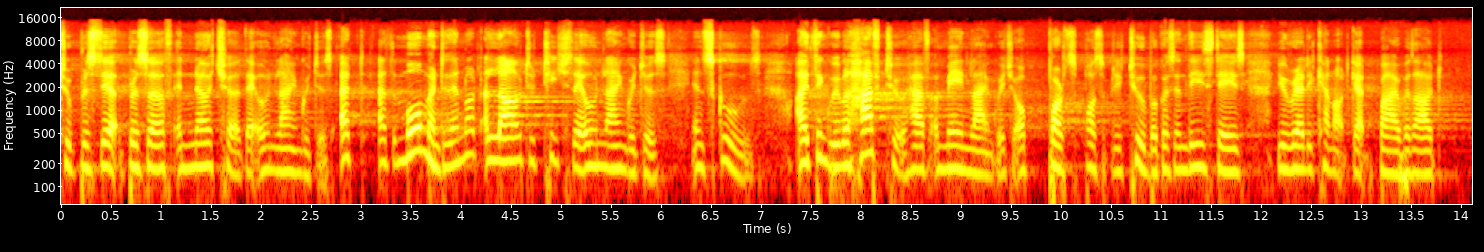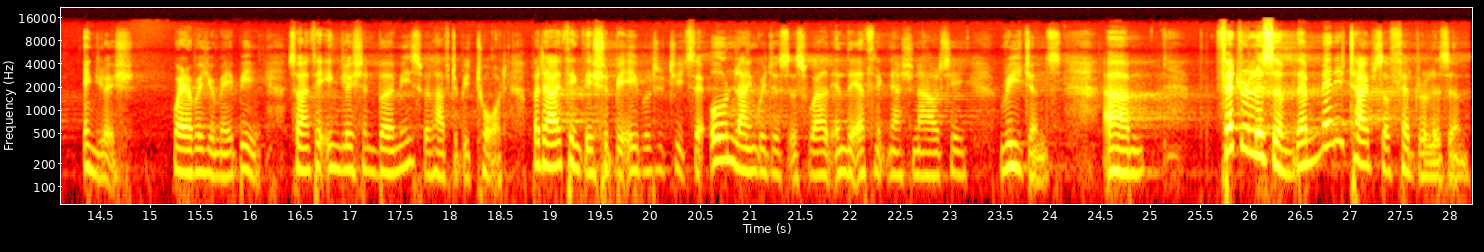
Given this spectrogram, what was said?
to preserve, and nurture their own languages. At, at the moment, they're not allowed to teach their own languages in schools. I think we will have to have a main language, or possibly two, because in these days, you really cannot get by without English, wherever you may be. So I think English and Burmese will have to be taught. But I think they should be able to teach their own languages as well in the ethnic nationality regions. Um, federalism, there are many types of federalism.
